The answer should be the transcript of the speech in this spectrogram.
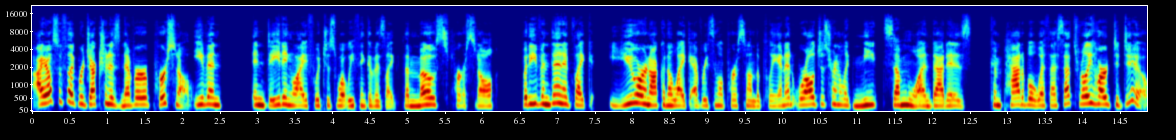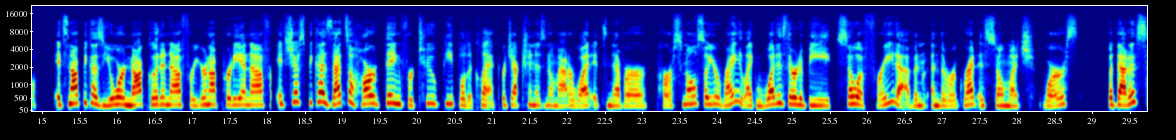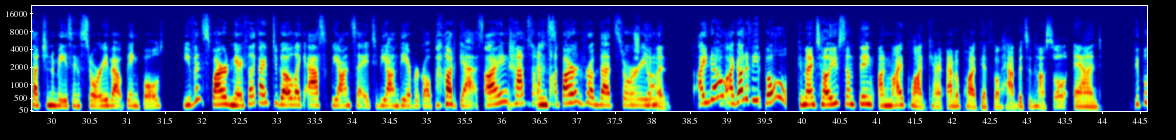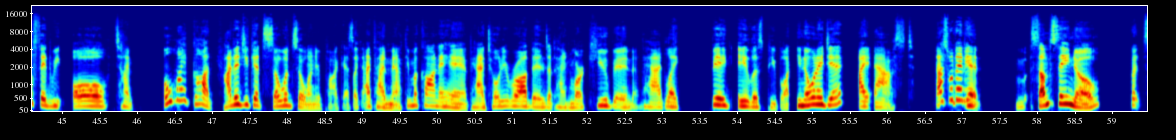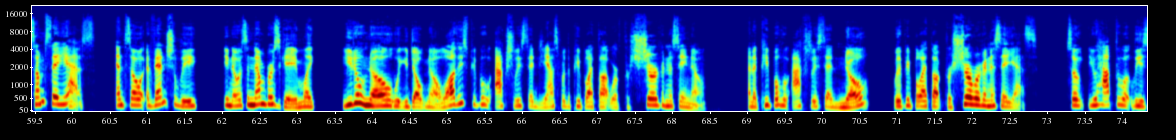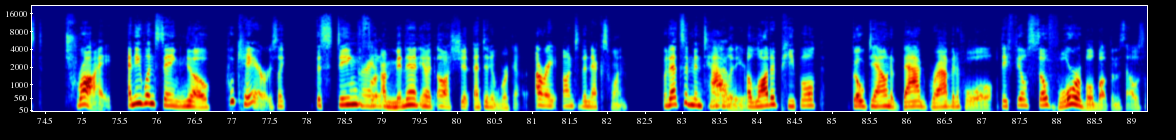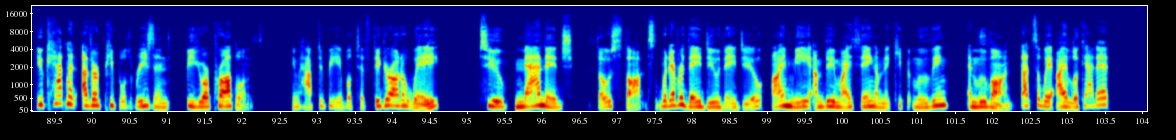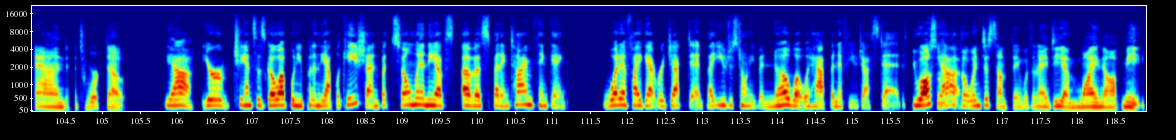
I also feel like rejection is never personal, even in dating life, which is what we think of as like the most personal. But even then, it's like you are not going to like every single person on the planet. We're all just trying to like meet someone that is compatible with us. That's really hard to do. It's not because you're not good enough or you're not pretty enough. It's just because that's a hard thing for two people to click. Rejection is no matter what, it's never personal. So you're right. Like, what is there to be so afraid of? And, and the regret is so much worse. But that is such an amazing story about being bold. You've inspired me. I feel like I have to go like ask Beyonce to be on the Everygirl podcast. I am inspired from that story. I know. I got to be bold. Can I tell you something on my podcast? I have a podcast called Habits and Hustle, and people say to me all the time, Oh my God, how did you get so and so on your podcast? Like I've had Matthew McConaughey, I've had Tony Robbins, I've had Mark Cuban, I've had like big A list people. You know what I did? I asked. That's what I did. Some say no, but some say yes. And so eventually, you know, it's a numbers game. Like you don't know what you don't know. A lot of these people who actually said yes were the people I thought were for sure going to say no. And the people who actually said no were the people I thought for sure were going to say yes. So you have to at least try. Anyone saying no, who cares? Like the sting right. for a minute, you're like, oh shit, that didn't work out. All right, on to the next one. But that's a mentality. Yeah. A lot of people go down a bad rabbit hole. They feel so horrible about themselves. You can't let other people's reasons be your problems. You have to be able to figure out a way to manage those thoughts. Whatever they do, they do. I'm me. I'm doing my thing. I'm going to keep it moving and move on. That's the way I look at it. And it's worked out. Yeah. Your chances go up when you put in the application. But so many of, of us spending time thinking, what if I get rejected? That you just don't even know what would happen if you just did. You also yeah. have to go into something with an idea. Why not me?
